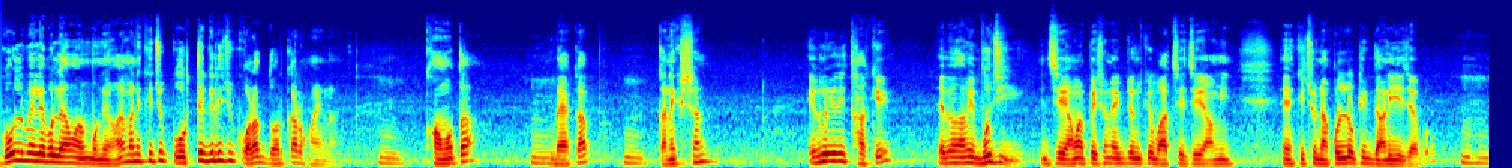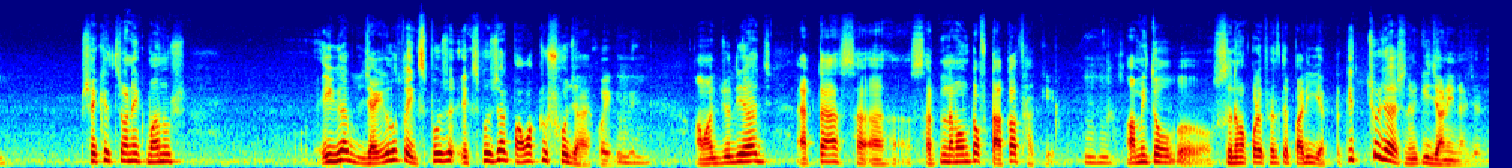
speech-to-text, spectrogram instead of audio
গোল মেলে বলে আমার মনে হয়। মানে কিছু করতে গেলে কিছু করার দরকার হয় না। ক্ষমতা ব্যাকআপ কানেকশন এগুলো যদি থাকে এবং আমি বুঝি যে আমার পেছনে একজন কেউ আছে যে আমি কিছু না করলেও ঠিক দাঁড়িয়ে যাব। সেক্ষেত্রে অনেক মানুষ এইগুলো জায়গাগুলো তো এক্সপোজার এক্সপোজার পাওয়া একটু সোজা হয়ে গেলে। আমার যদি আজ একটা সার্টেন অ্যামাউন্ট অফ টাকা থাকে আমি তো সিনেমা করে ফেলতে পারি একটা। কিচ্ছু যায় আমি কি জানি না জানি।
